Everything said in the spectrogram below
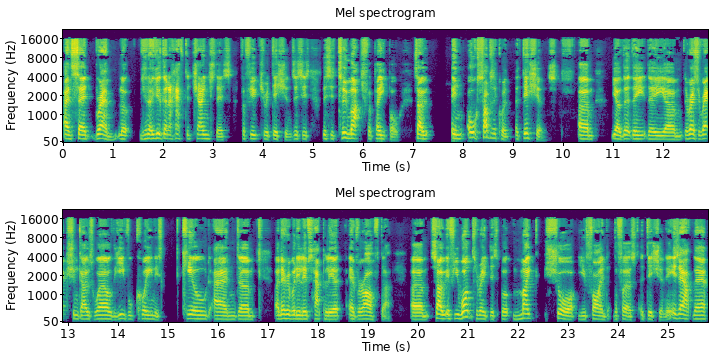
and said, Bram, look, you know, you're going to have to change this for future editions. This is this is too much for people. So in all subsequent editions, um, you know, the the the um, the resurrection goes well. The evil queen is killed, and um, and everybody lives happily ever after. Um, so if you want to read this book, make sure you find the first edition. It is out there.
